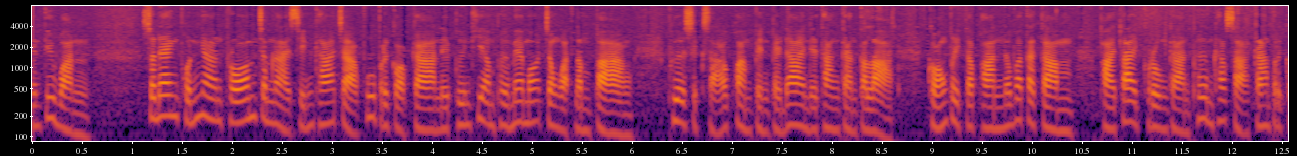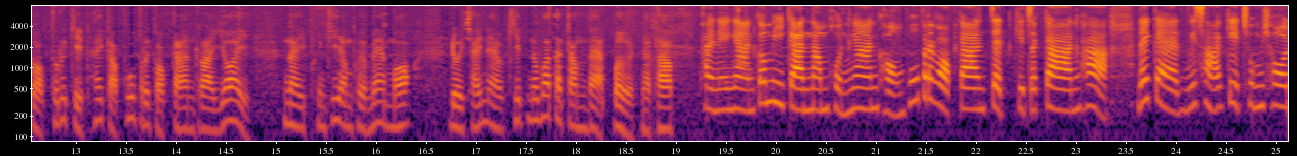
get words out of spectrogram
2021 แสดงผลงานพร้อมจำหน่ายสินค้าจากผู้ประกอบการในพื้นที่อำเภอแม่เมาะจังหวัดลำปาง เพื่อศึกษาความเป็นไปได้ในทางการตลาด ของผลิตภัณฑ์นวัตกรรม ภายใต้โครงการเพิ่มทักษะการประกอบธุรกิจให้กับผู้ประกอบการรายย่อย ในพื้นที่อำเภอแม่เมาะ โดยใช้แนวคิดนวัตกรรมแบบเปิดนะครับ ภายในงานก็มีการนำผลงานของผู้ประกอบการ 7 กิจการค่ะ ได้แก่วิสาหกิจชุมชน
